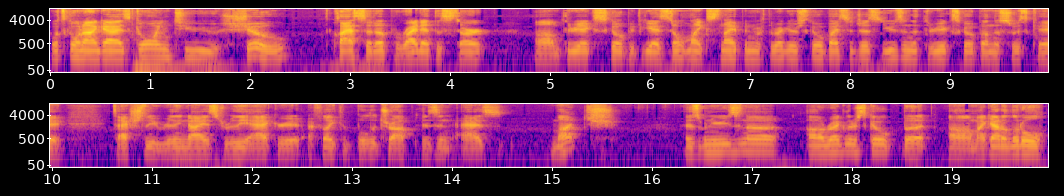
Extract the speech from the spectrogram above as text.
What's going on guys? Going to show class setup right at the start. Um, 3x scope. If you guys don't like sniping with the regular scope, I suggest using the 3x scope on the Swiss K. It's actually really nice, really accurate. I feel like the bullet drop isn't as much as when you're using a, a regular scope, but um, I got a little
